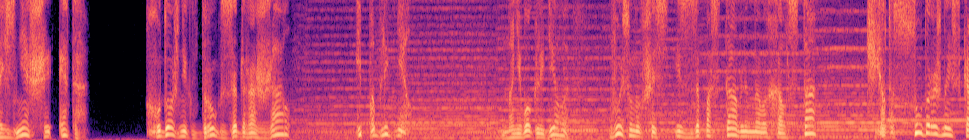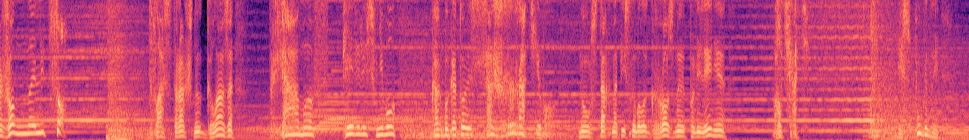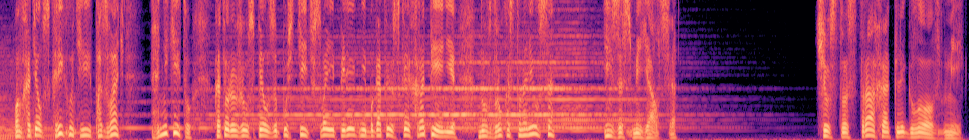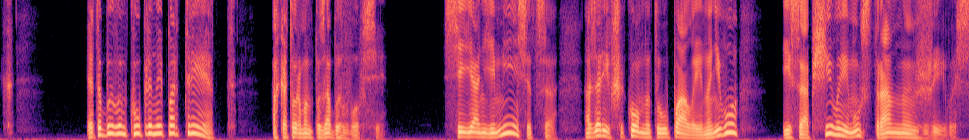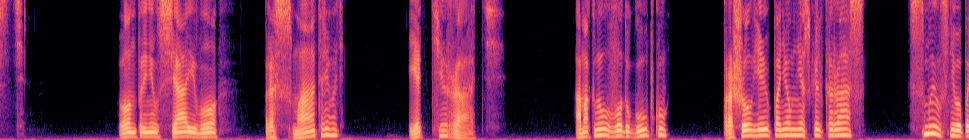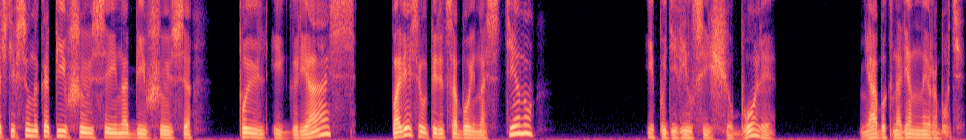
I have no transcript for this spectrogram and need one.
Произнесший это, художник вдруг задрожал и побледнел. На него глядело, высунувшись из-за поставленного холста, чье-то судорожно искаженное лицо. Два страшных глаза прямо вперились в него, как бы готовясь сожрать его. На устах написано было грозное повеление молчать. Испуганный, он хотел вскрикнуть и позвать Никиту, который уже успел запустить в своей передней богатырское храпение, но вдруг остановился и засмеялся. Чувство страха отлегло в миг. Это был им купленный портрет, о котором он позабыл вовсе. Сияние месяца, озаривший комнату, упало и на него и сообщило ему странную живость. Он принялся его рассматривать и оттирать. Омакнул в воду губку, прошел ею по нем несколько раз, смыл с него почти всю накопившуюся и набившуюся пыль и грязь, повесил перед собой на стену и подивился еще более необыкновенной работе.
